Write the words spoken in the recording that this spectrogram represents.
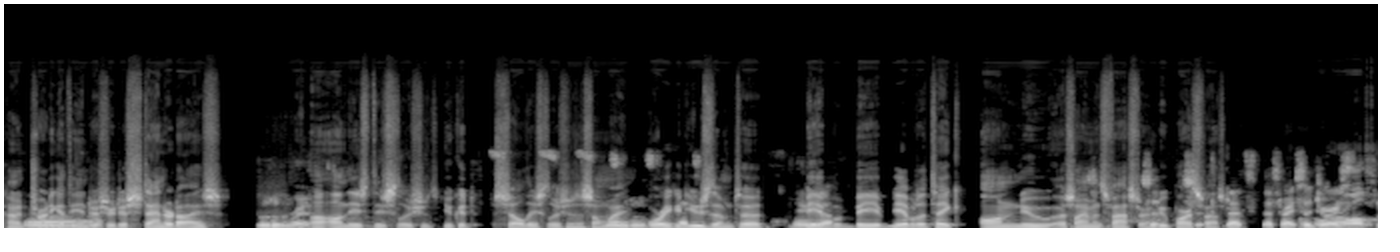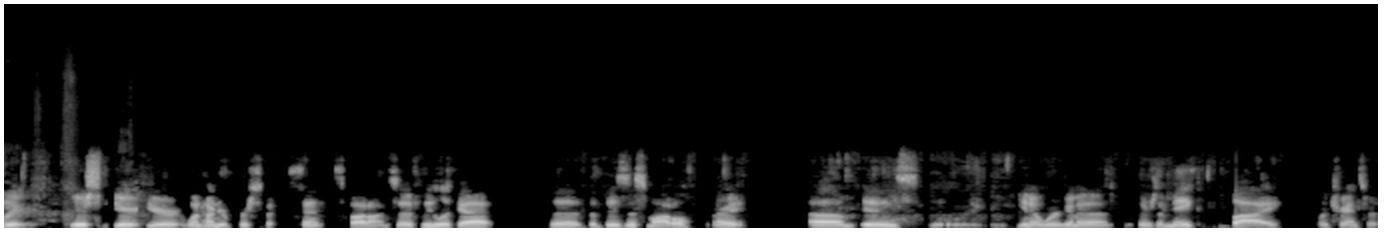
kind of try to get the industry to standardize mm-hmm. right. uh, on these these solutions. You could sell these solutions in some way, mm-hmm. or you could That's, use them to be able be be able to take on new assignments faster so, and do parts so faster. That's that's right. So Joris, all three. You're you're you're 100 percent spot on. So if we look at the the business model, right, um, is you know we're gonna there's a make, buy, or transfer.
